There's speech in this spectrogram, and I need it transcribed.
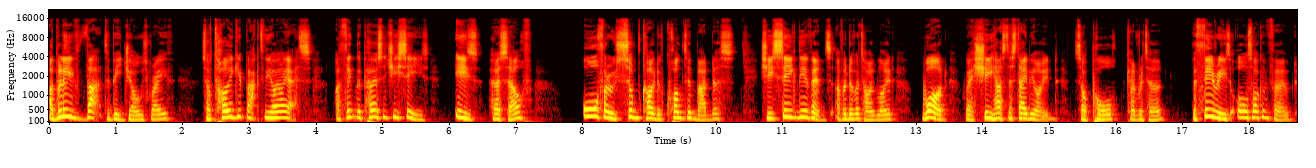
I believe that to be Jo's grave, so tying it back to the IIS, I think the person she sees is herself, or through some kind of quantum madness. She's seeing the events of another timeline, one where she has to stay behind so Paul can return. The theory is also confirmed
